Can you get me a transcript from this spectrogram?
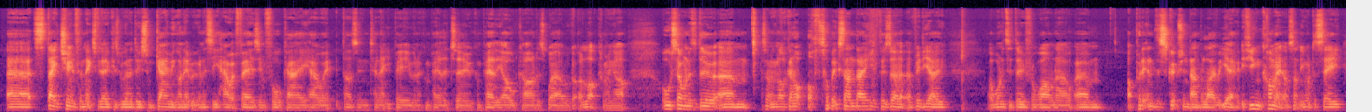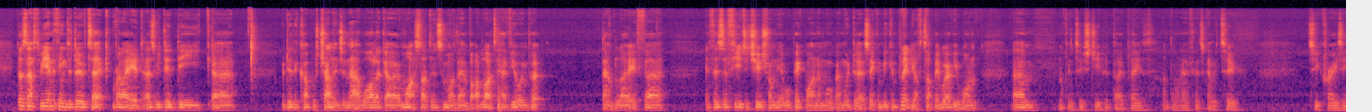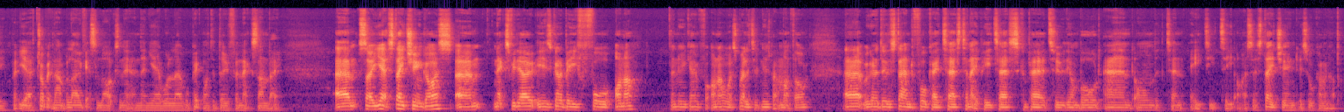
Uh, stay tuned for the next video because we're going to do some gaming on it. We're going to see how it fares in 4K, how it does in 1080p. We're going to compare the two, compare the old card as well. We've got a lot coming up. Also, wanted to do um, something like an off-topic Sunday. If there's a, a, video I wanted to do for a while now, um, put it in the description down below. But yeah, if you can comment on something you want to see, doesn't have to be anything to do with tech related, as we did the uh, we did the couples challenge in that a while ago. I might start doing some more of them, but I'd like to have your input down below. If uh, if there's a few to choose from, yeah, we'll pick one and we'll and we'll do it. So it can be completely off topic, whatever you want. Um, nothing too stupid though, please. I don't know if it's going to be too too crazy. But yeah, drop it down below, get some likes in it, and then yeah, we'll uh, we'll pick one to do for next Sunday. Um, so yeah, stay tuned, guys. Um, next video is going to be for Honor, the new game for Honor. Well, it's relatively new, it's about a month old. Uh, we're going to do the standard 4K test, 1080p test compared to the onboard and on the 1080 Ti. So stay tuned, it's all coming up.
